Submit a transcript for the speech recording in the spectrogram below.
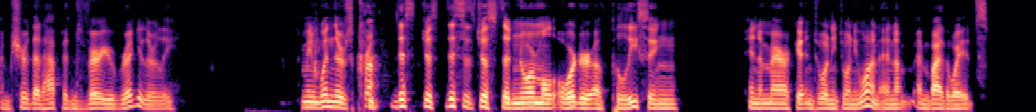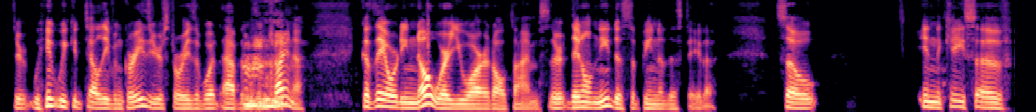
I'm sure that happens very regularly. I mean, when there's cr- this, just this is just the normal order of policing in America in 2021. And um, and by the way, it's we we could tell even crazier stories of what happens in China because they already know where you are at all times. They're, they don't need to subpoena this data. So, in the case of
